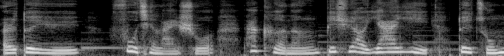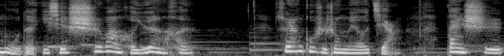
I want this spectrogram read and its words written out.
而对于父亲来说，他可能必须要压抑对祖母的一些失望和怨恨。虽然故事中没有讲，但是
